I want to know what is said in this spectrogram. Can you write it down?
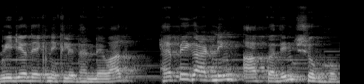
वीडियो देखने के लिए धन्यवाद। हैप्पी गार्डनिंग आपका दिन शुभ हो।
